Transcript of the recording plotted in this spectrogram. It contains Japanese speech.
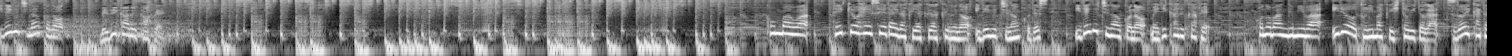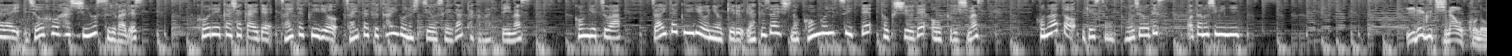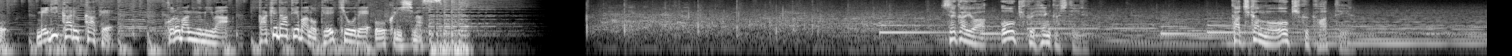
井出口直子のメディカルカフェ。こんばんは。帝京平成大学薬学部の井出口直子です。井出口直子のメディカルカフェ。この番組は医療を取り巻く人々が集い語らい情報発信をする場です。高齢化社会で在宅医療在宅介護の必要性が高まっています。今月は在宅医療における薬剤師の今後について特集でお送りします。この後、ゲストの登場です。お楽しみに。入れ口直子のメディカルカフェ。この番組は武田手羽の提供でお送りします。世界は大きく変化している。価値観も大きく変わっている。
